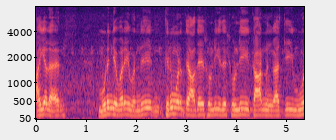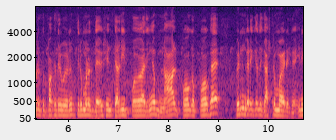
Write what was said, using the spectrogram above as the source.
ஆகியால் முடிஞ்ச வரை வந்து திருமணத்தை அதை சொல்லி இதை சொல்லி காரணம் காட்டி ஊருக்கு பக்கத்தில் வேணும் திருமணத்தை தயவு செஞ்சு தள்ளிட்டு போகாதீங்க. நாள் போக போக பெண் கிடைக்கிறது கஷ்டமாகிடுங்க இனி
